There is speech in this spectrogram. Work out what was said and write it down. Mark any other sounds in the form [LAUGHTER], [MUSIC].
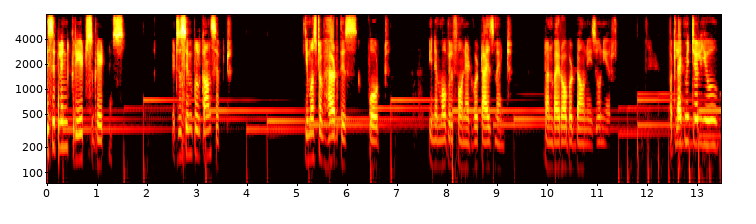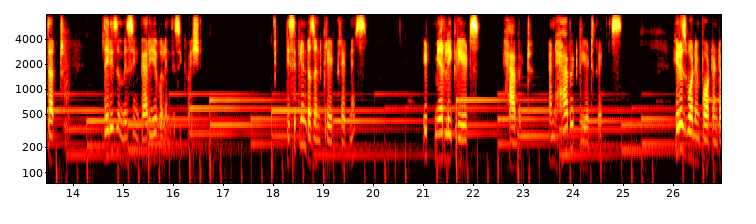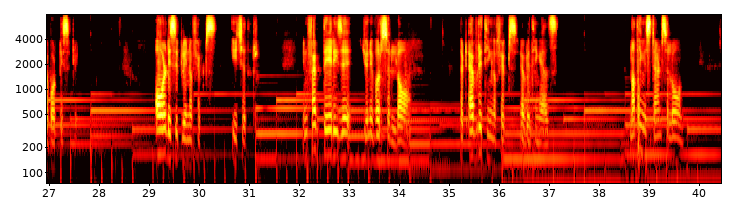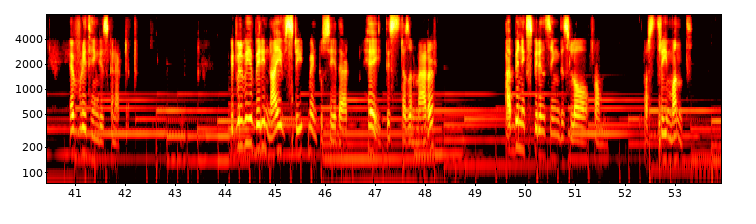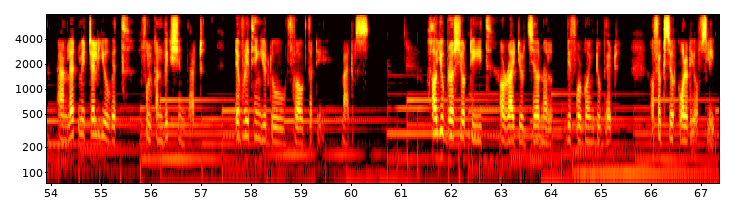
Discipline creates greatness. It's a simple concept. You must have heard this quote in a mobile phone advertisement done by Robert Downey Jr. But let me tell you that there is a missing variable in this equation. Discipline doesn't create greatness, it merely creates habit, and habit creates greatness. Here is what important about discipline. All discipline affects each other. In fact, there is a universal law that everything affects everything else. Nothing stands alone. Everything is connected. It will be a very naive statement to say that, hey, this doesn't matter. I've been experiencing this law from last three months, and let me tell you with full conviction that everything you do throughout the day matters. How you brush your teeth or write your journal before going to bed affects your quality of sleep.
